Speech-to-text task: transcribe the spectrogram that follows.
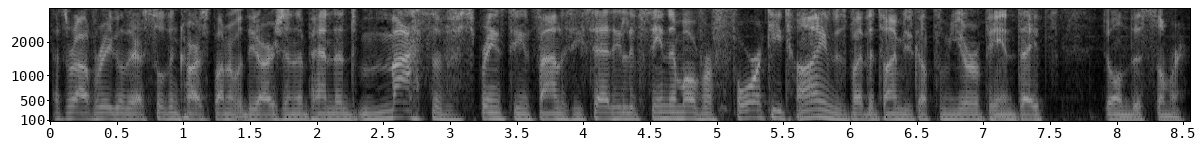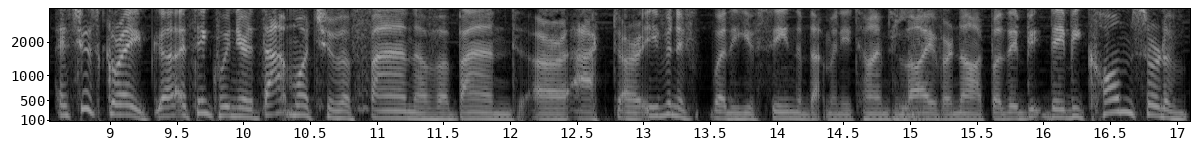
That's Ralph Riegal there, Southern correspondent with the Irish Independent. Massive Springsteen fan. As he said, he'll have seen him over 40 times by the time he's got some European dates done this summer. It's just great. I think when you're that much of a fan of a band or act, or even if whether you've seen them that many times Mm. live or not, but they be, they become sort of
